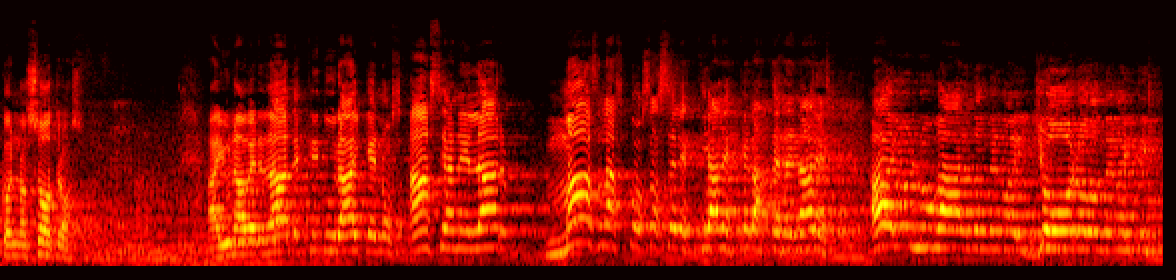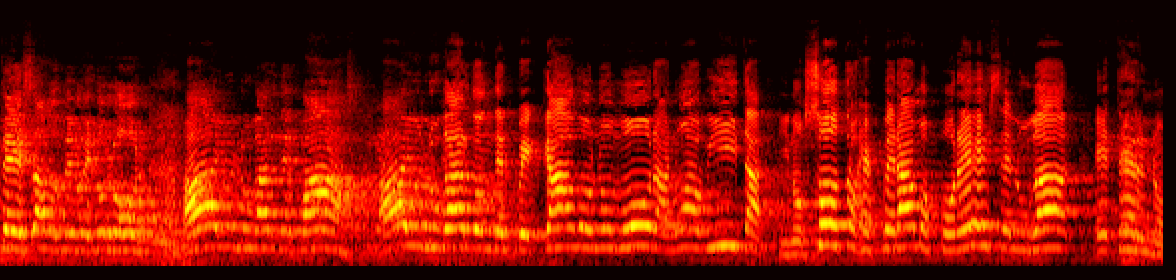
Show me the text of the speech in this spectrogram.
con nosotros. Hay una verdad escritural que nos hace anhelar más las cosas celestiales que las terrenales. Hay un lugar donde no hay lloro, donde no hay tristeza, donde no hay dolor. Hay un lugar de paz. Hay un lugar donde el pecado no mora, no habita. Y nosotros esperamos por ese lugar eterno.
